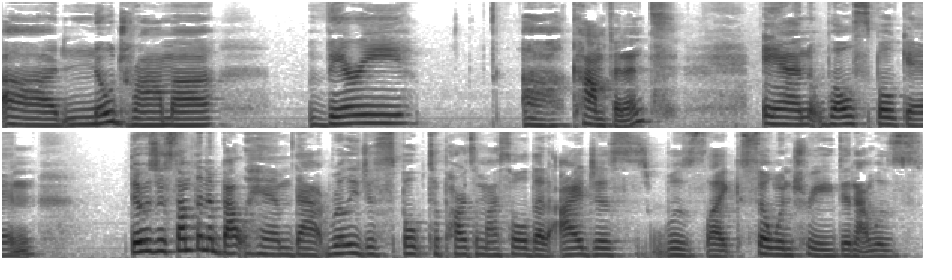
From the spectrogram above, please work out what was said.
uh, no drama, very uh, confident, and well spoken. There was just something about him that really just spoke to parts of my soul that I just was like so intrigued and I was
